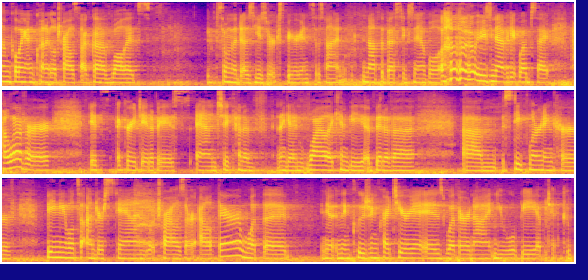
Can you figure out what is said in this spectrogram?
I'm going on clinicaltrials.gov while it's someone that does user experience is not not the best example of using Navigate website. However, it's a great database, and to kind of and again, while it can be a bit of a um, steep learning curve, being able to understand what trials are out there and what the you know, inclusion criteria is, whether or not you will be a, could,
